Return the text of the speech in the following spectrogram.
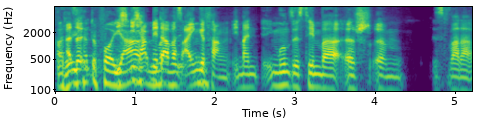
Also, also ich hatte vor Jahren. Ich, ich habe mir da was eingefangen. Mein Immunsystem war, äh, ähm, es war da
